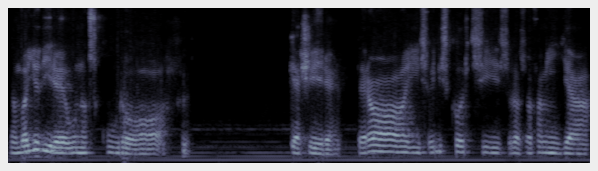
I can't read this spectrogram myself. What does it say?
non voglio dire un oscuro piacere, però i suoi discorsi sulla sua famiglia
